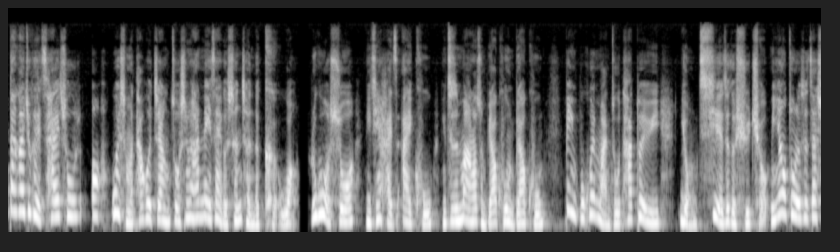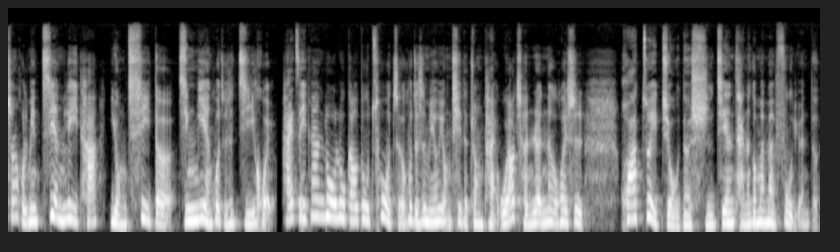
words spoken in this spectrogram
大概就可以猜出哦，为什么他会这样做？是因为他内在有个深层的渴望。如果说你今天孩子爱哭，你只是骂他说你不要哭，你不要哭，并不会满足他对于勇气的这个需求。你要做的是在生活里面建立他勇气的经验或者是机会。孩子一旦落入高度挫折或者是没有勇气的状态，我要承认那个会是花最久的时间才能够慢慢复原的。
